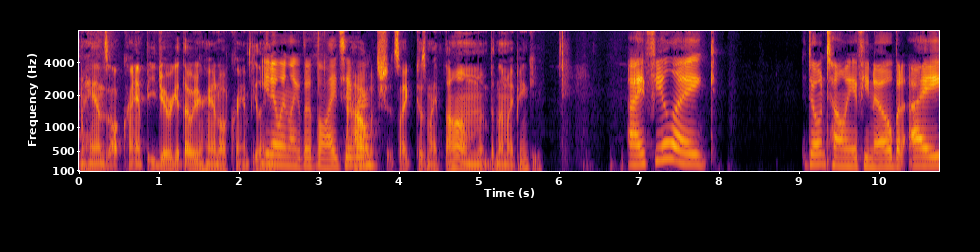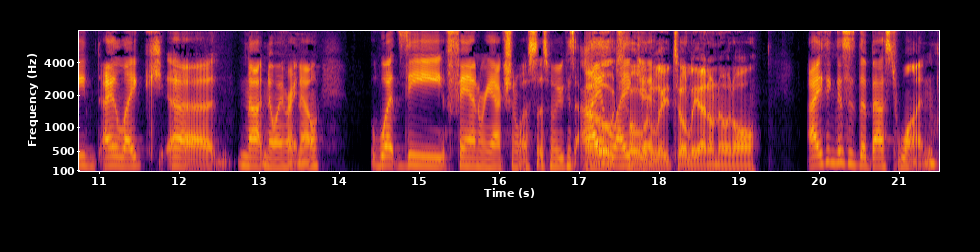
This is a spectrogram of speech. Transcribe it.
my hand's all crampy. Do you ever get that with your hand all crampy? Like, You know, when like the, the lightsaber. ouch. It's like because my thumb, but then my pinky. I feel like don't tell me if you know, but I I like uh not knowing right now what the fan reaction was to this movie because I oh, like totally, it. totally. I don't know at all. I think this is the best one.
